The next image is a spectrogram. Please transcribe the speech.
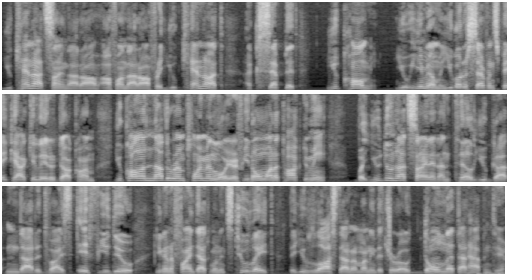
You cannot sign that off, off on that offer. You cannot accept it. You call me. You email me. You go to severancepaycalculator.com. You call another employment lawyer if you don't want to talk to me. But you do not sign it until you've gotten that advice. If you do, you're going to find out when it's too late that you lost out on money that you're owed. Don't let that happen to you.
